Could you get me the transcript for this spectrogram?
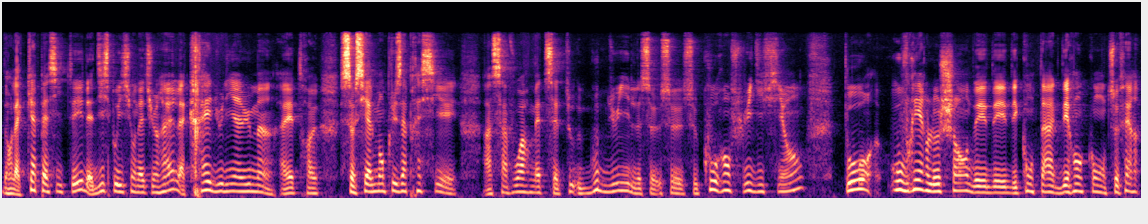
dans la capacité, la disposition naturelle à créer du lien humain, à être socialement plus apprécié, à savoir mettre cette goutte d'huile, ce, courant fluidifiant pour ouvrir le champ des, contacts, des rencontres, se faire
